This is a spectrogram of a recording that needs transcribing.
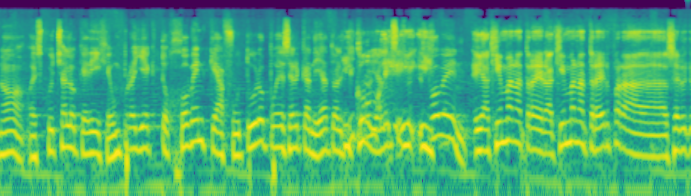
No, escucha lo que dije. Un proyecto joven que a futuro puede ser candidato al título. Y, joven. ¿Y a quién van a traer? ¿A quién van a traer para hacer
